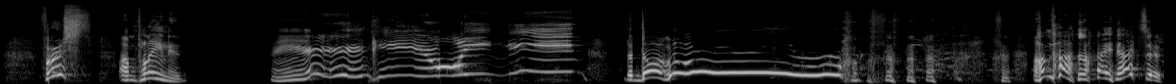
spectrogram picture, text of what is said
First, I'm playing it. The dog. I'm not lying. That's it.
